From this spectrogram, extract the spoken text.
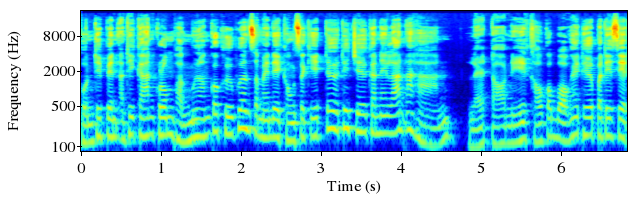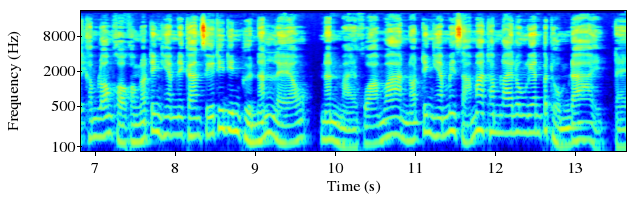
คนที่เป็นอธิการกรมผังเมืองก็คือเพื่อนสมัยเด็กของสกีตเตอร์ที่เจอกันในร้านอาหาร และตอนนี้เขาก็บอกให้เธอปฏิเสธคำร้องขอของนอตติงแฮมในการซื้อที่ดินผืนนั้นแล้ว นั่นหมายความว่านอตติงแฮมไม่สามารถทำลายโรงเรียนประถมได้ แต่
